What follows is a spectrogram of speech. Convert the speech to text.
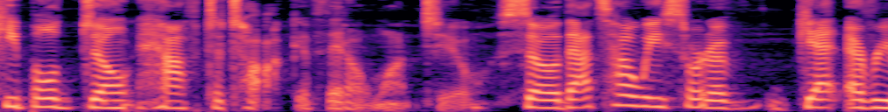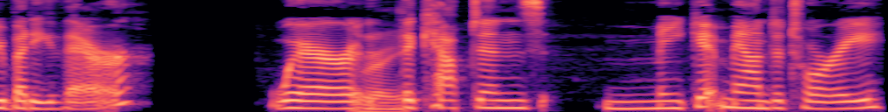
people don't have to talk if they don't want to. So that's how we sort of get everybody there where Right. the captains make it mandatory,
